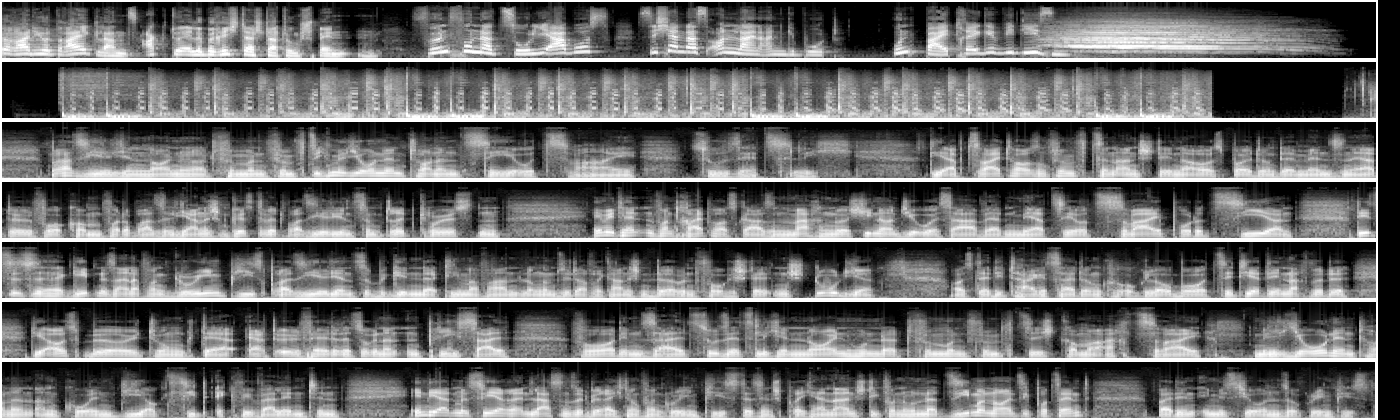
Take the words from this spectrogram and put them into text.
für Radio Dreiglanz aktuelle Berichterstattung spenden. 500 Soli-Abos sichern das Online-Angebot und Beiträge wie diesen. Brasilien 955 Millionen Tonnen CO2 zusätzlich. Die ab 2015 anstehende Ausbeutung der immensen Erdölvorkommen vor der brasilianischen Küste wird Brasilien zum drittgrößten Emittenten von Treibhausgasen machen. Nur China und die USA werden mehr CO2 produzieren. Dies ist das Ergebnis einer von Greenpeace Brasilien zu Beginn der Klimaverhandlungen im südafrikanischen Durban vorgestellten Studie, aus der die Tageszeitung O Globo zitiert. Demnach würde die Ausbeutung der Erdölfelder des sogenannten Prisal vor dem Salz zusätzliche 955,82 Millionen Tonnen an Kohlendioxidäquivalenten in die Atmosphäre entlassen, so die Berechnung von Greenpeace. Das entspricht einem Anstieg von 197 Prozent bei den Emissionen, so Greenpeace.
